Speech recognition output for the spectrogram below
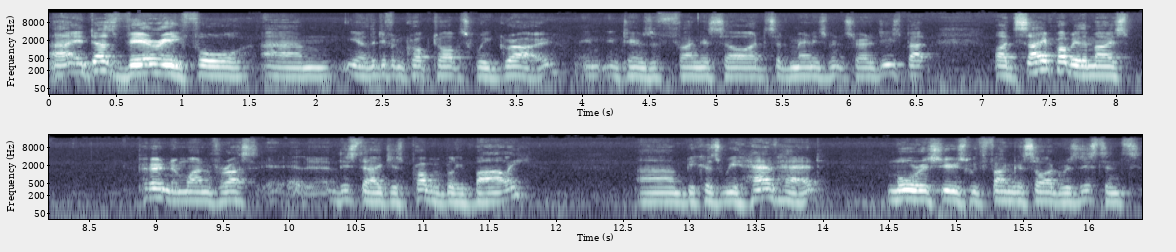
Uh, it does vary for um, you know the different crop types we grow in, in terms of fungicide sort of management strategies, but I'd say probably the most pertinent one for us at this stage is probably barley, um, because we have had more issues with fungicide resistance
